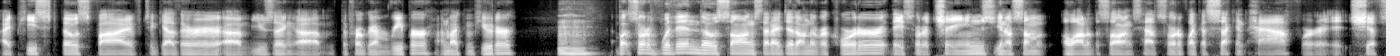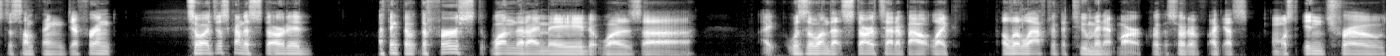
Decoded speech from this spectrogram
I pieced those five together um, using um, the program Reaper on my computer. Hmm but sort of within those songs that I did on the recorder, they sort of change. You know, some a lot of the songs have sort of like a second half where it shifts to something different. So I just kind of started. I think the the first one that I made was uh, I was the one that starts at about like a little after the two minute mark, where the sort of I guess almost intro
